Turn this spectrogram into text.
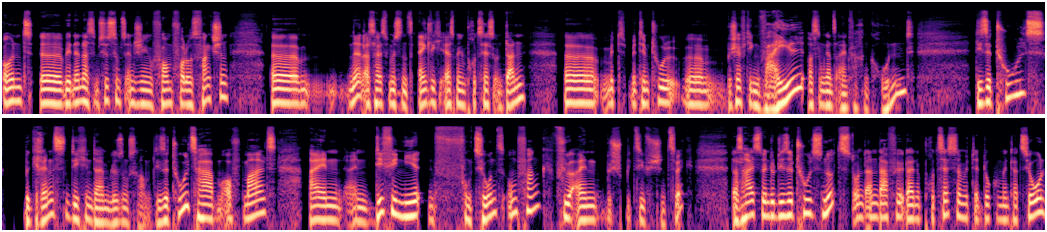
und äh, wir nennen das im Systems Engineering Form Follows Function. Ähm, ne? Das heißt, wir müssen uns eigentlich erst mit dem Prozess und dann äh, mit, mit dem Tool äh, beschäftigen, weil, aus einem ganz einfachen Grund, diese Tools begrenzen dich in deinem Lösungsraum. Diese Tools haben oftmals einen, einen definierten Funktionsumfang für einen spezifischen Zweck. Das heißt, wenn du diese Tools nutzt und dann dafür deine Prozesse mit der Dokumentation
